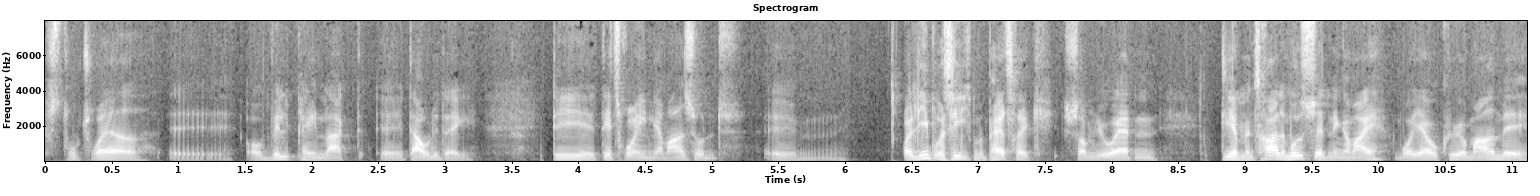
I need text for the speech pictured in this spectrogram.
struktureret øh, og velplanlagt øh, dagligdag. Det, det tror jeg egentlig er meget sundt. Øh, og lige præcis med Patrick, som jo er den diametrale modsætning af mig, hvor jeg jo kører meget med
